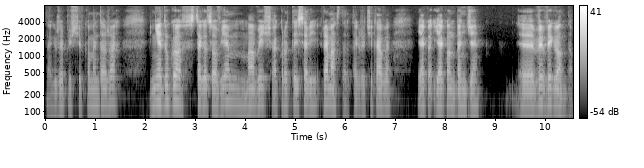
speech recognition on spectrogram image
także piszcie w komentarzach. Niedługo, z tego co wiem, ma wyjść akurat tej serii remaster, także ciekawe jak, jak on będzie yy, wy, wyglądał.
